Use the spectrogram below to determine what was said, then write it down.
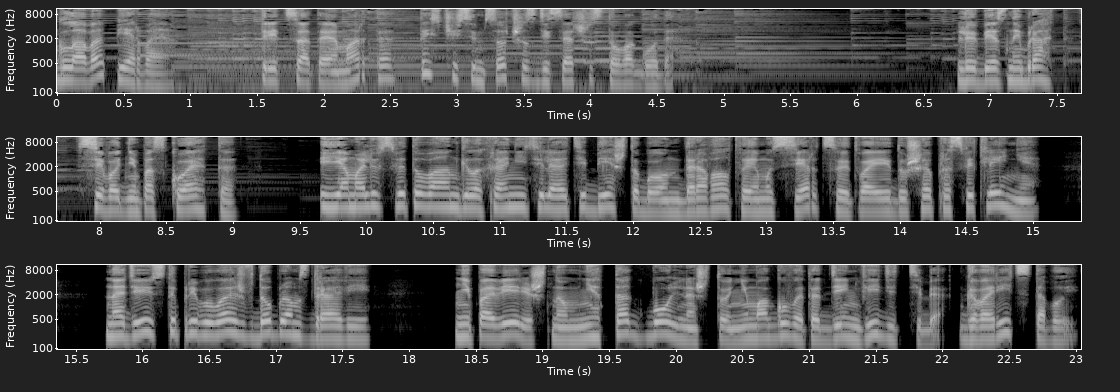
Глава 1. 30 марта 1766 года. Любезный брат, сегодня Паскуэта, и я молю святого ангела-хранителя о тебе, чтобы он даровал твоему сердцу и твоей душе просветление. Надеюсь, ты пребываешь в добром здравии. Не поверишь, но мне так больно, что не могу в этот день видеть тебя, говорить с тобой,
